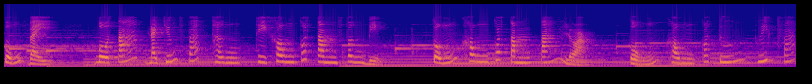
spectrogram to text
Cũng vậy, bồ tát đã chứng pháp thân thì không có tâm phân biệt cũng không có tâm tán loạn, cũng không có tướng thuyết pháp.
